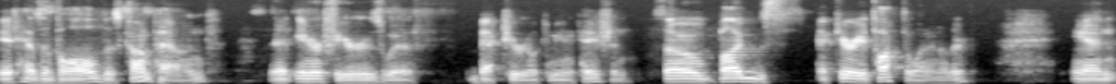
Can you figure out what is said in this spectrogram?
it has evolved this compound that interferes with bacterial communication. So bugs, bacteria talk to one another. And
